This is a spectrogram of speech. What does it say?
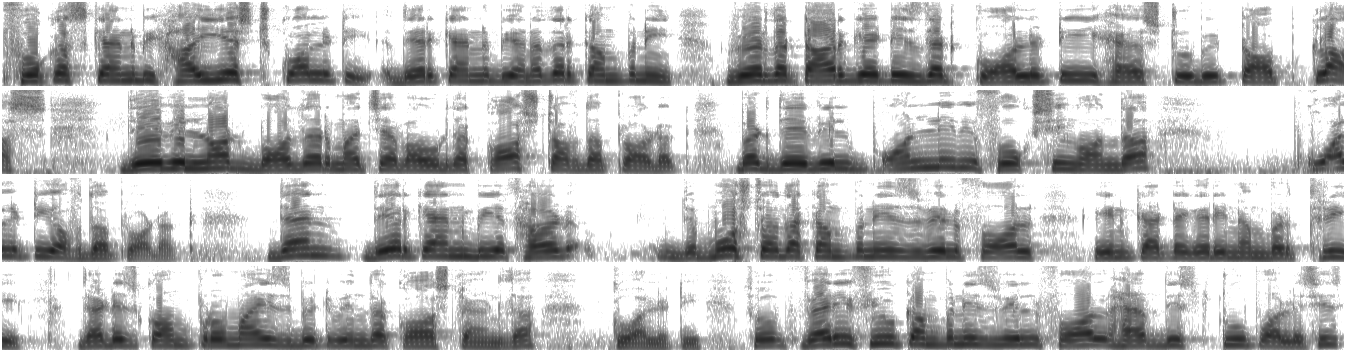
focus can be highest quality. There can be another company where the target is that quality has to be top class. They will not bother much about the cost of the product, but they will only be focusing on the quality of the product. Then there can be a third the most of the companies will fall in category number 3 that is compromise between the cost and the quality. So, very few companies will fall have these two policies,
